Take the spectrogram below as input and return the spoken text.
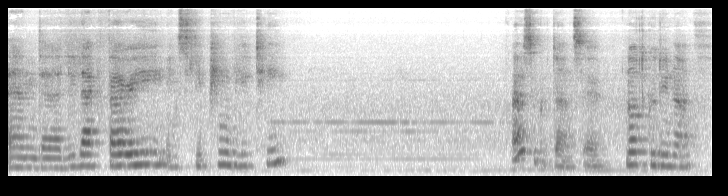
and Lilac Fairy in Sleeping Beauty. I was a good dancer, not good enough.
